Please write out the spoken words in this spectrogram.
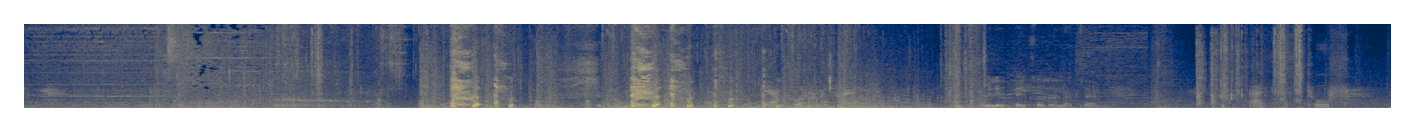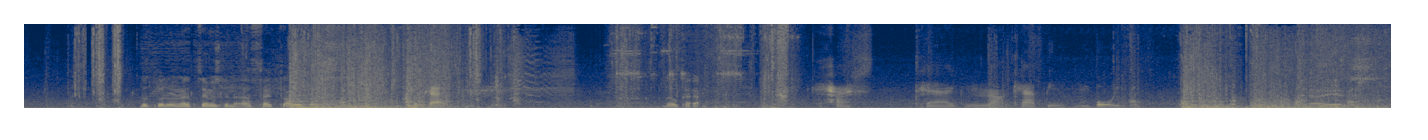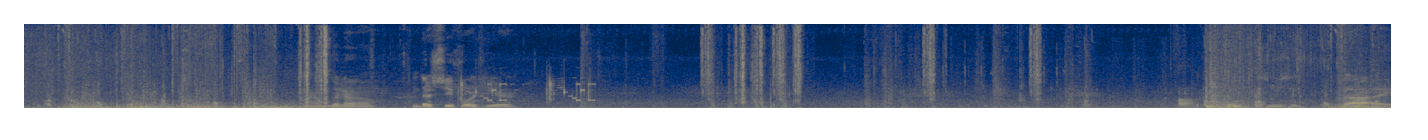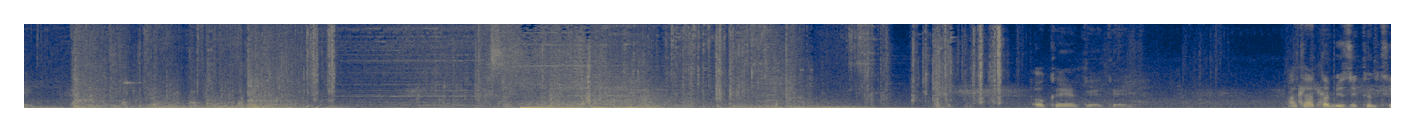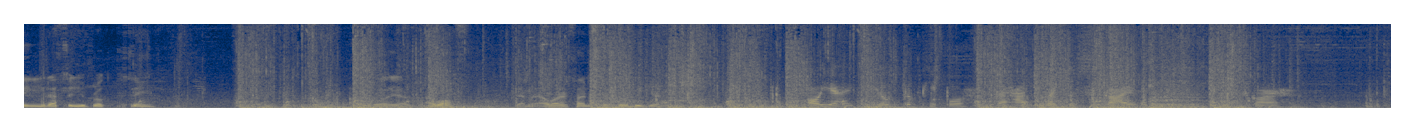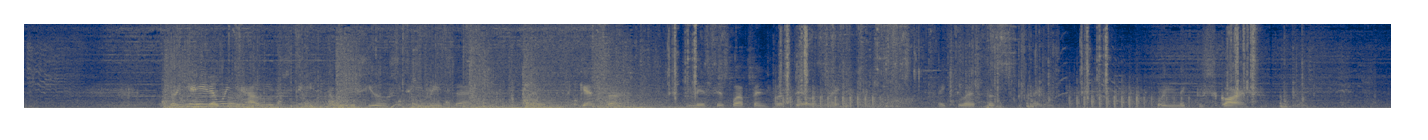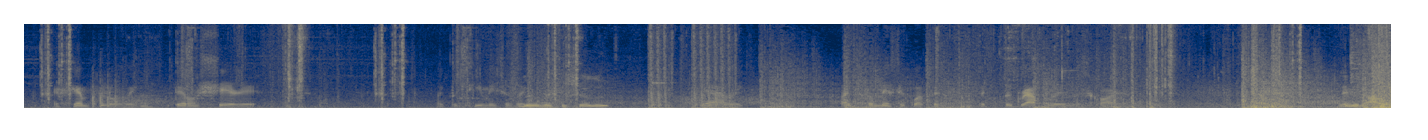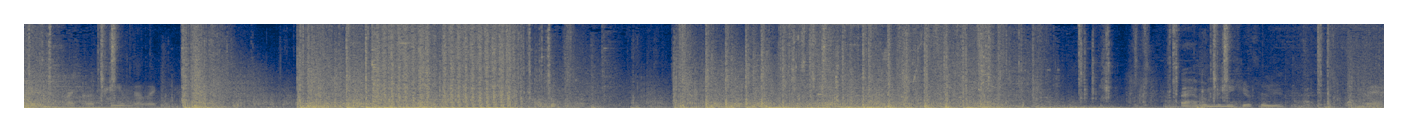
Damn, Corona time. Really big for Corona time. That's tooth. The Corona is gonna affect all of us. Okay. No cap. Hashtag not capping boy. Yes. I'm gonna. There's C4 here. Oh, I use it. Die. Okay, okay, okay. I thought the music continued after you broke the thing. Well, yeah. I won't. Damn it. I want to find a circle over here. oh yeah, I killed the people that had the like the Skye scar. Don't you hate it when you have those te- when you see those teammates that like get the mythic weapons, but they don't like like let the like when like the scar ejemplo, like they don't share it. Like the teammates just like they don't make share loot? Yeah, like like the mythic weapon, like the grappler and the scar. There's always like a team that like I have a mini here for you. Okay.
